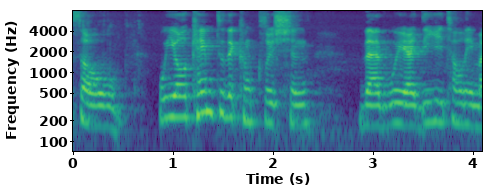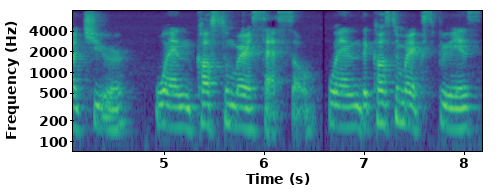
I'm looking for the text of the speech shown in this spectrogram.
So we all came to the conclusion that we are digitally mature when customer says so, when the customer experience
